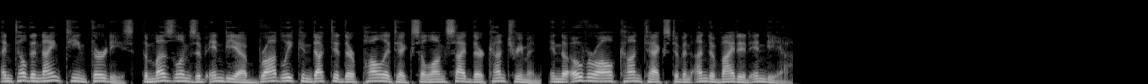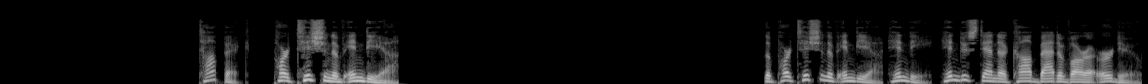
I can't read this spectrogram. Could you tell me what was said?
Until the 1930s, the Muslims of India broadly conducted their politics alongside their countrymen, in the overall context of an undivided India. Partition of India The partition of India Hindi, Hindustana ka Urdu,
